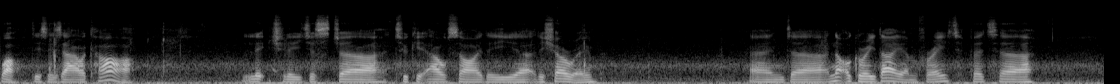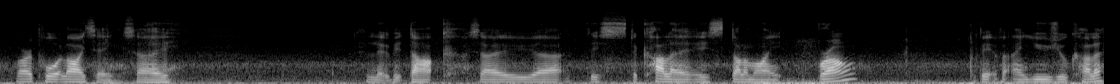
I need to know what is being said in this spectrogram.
well this is our car. Literally just uh, took it outside the uh, the showroom, and uh, not a great day I'm afraid, but very poor lighting. So a little bit dark. So uh, this the colour is dolomite brown, a bit of an unusual colour.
